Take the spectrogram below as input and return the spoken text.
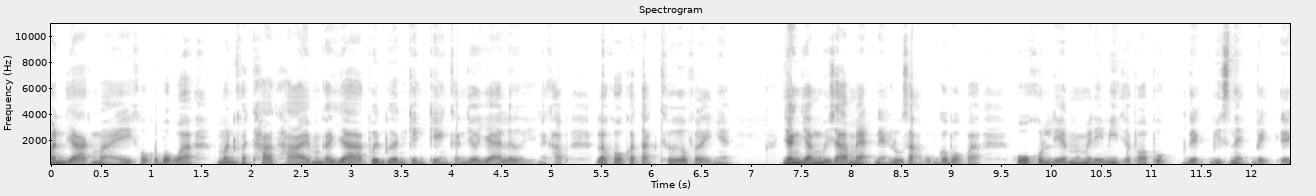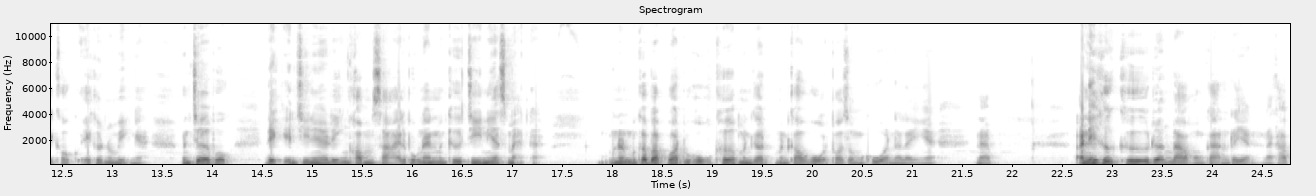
มันยากไหม เขาก็บอกว่ามันก็ท้าทายมันก็ยากเพื่อนๆเก่งๆ กันเยอะแยะเลยนะครับ แล้วเขาก็ตัดเคอร์ฟอะไรเงี้ยอย่างอย่างวิชาแมทเนี่ยลูกสาวผมก็บอกว่าโหคนเรียนมันไม่ได้มีเฉพาะพวกเด็ก business เด็กเอคโนมิกไงมันเจอพวกเด็ก engineering คอมไซแล้วพวกนั้นมันคือ genius math อะนั้นมันก็แบบว่าโอ้โหเคิร์ฟมันก็มันก็โหดพอสมควรอะไรเงี้ยนะครับ อันนี้คือคือเรื่องราวของการเรียนนะครับ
